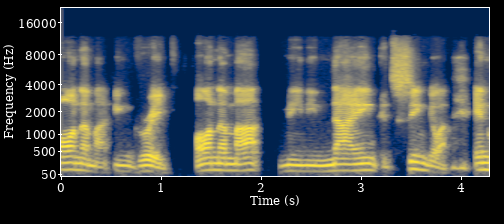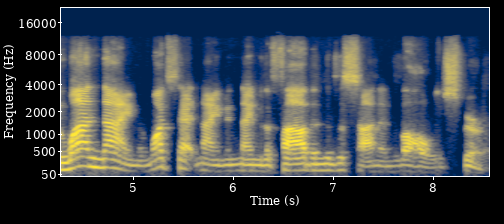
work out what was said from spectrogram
onoma in Greek, onoma meaning name, it's singular. In one name. And what's that name? In the name of the Father and of the Son and of the Holy Spirit.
